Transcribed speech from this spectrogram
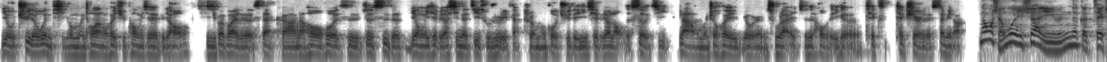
有趣的问题，我们通常会去碰一些比较奇奇怪怪的 stack 啊，然后或者是就试着用。用一些比较新的技术去 refactor 我们过去的一些比较老的设计，那我们就会有人出来，之后的一个 text texture 的 seminar。那我想问一下，你们那个 tech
